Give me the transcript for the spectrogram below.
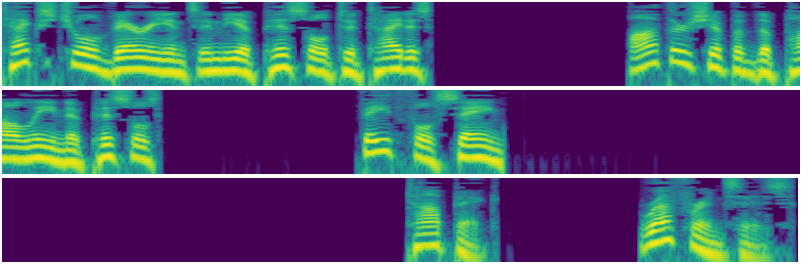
Textual variants in the Epistle to Titus. Authorship of the Pauline epistles. Faithful saying. Topic. References.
